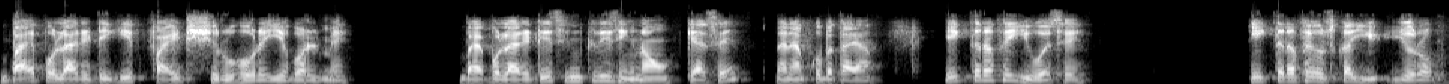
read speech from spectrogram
बायपोलैरिटी की फाइट शुरू हो रही है वर्ल्ड में। बायपोलैरिटी इज़ इंक्रीजिंग नाउ कैसे? मैंने आपको बताया। एक तरफ़ है यूएसए एक तरफ़ है उसका यूरोप।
